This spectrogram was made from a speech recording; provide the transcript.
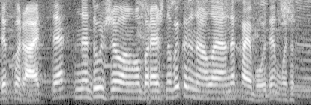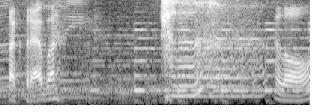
Декорація не дуже обережно виконана, але нехай буде. Може, так треба. Hello.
